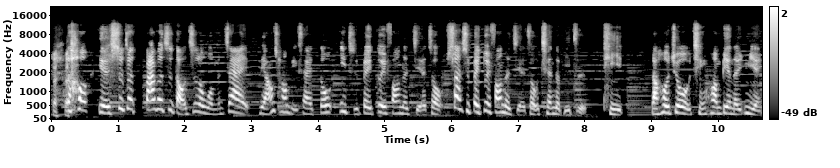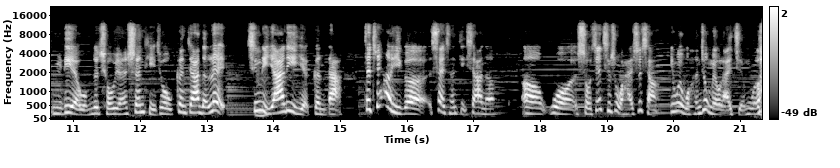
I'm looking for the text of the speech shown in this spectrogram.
然后也是这八个字导致了我们在两场比赛都一直被对方的节奏，算是被对方的节奏牵着鼻子踢，然后就情况变得愈演愈烈，我们的球员身体就更加的累，心理嗯压力也更大。在这样一个赛程底下呢，呃，我首先其实我还是想，因为我很久没有来节目了，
